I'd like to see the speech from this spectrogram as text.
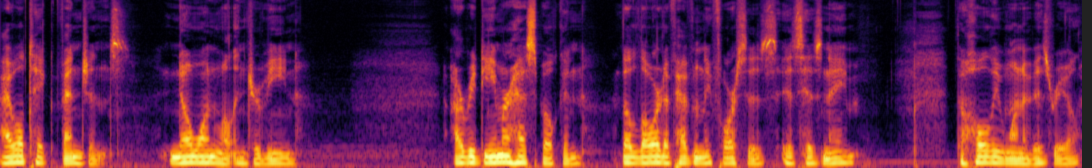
I will take vengeance. No one will intervene. Our Redeemer has spoken. The Lord of heavenly forces is his name, the Holy One of Israel.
